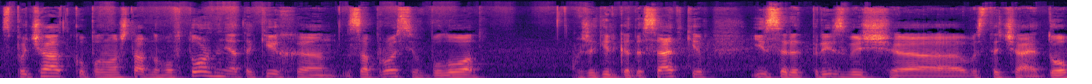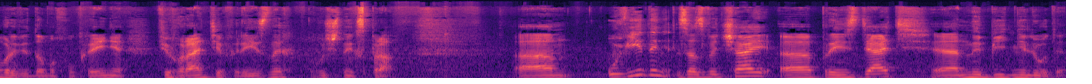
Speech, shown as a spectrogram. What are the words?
Спочатку повномасштабного вторгнення таких е, запросів було вже кілька десятків, і серед прізвищ е, вистачає добре відомих в Україні фігурантів різних гучних справ. Е, У Відень зазвичай е, приїздять е, небідні люди,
